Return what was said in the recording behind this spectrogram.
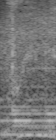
Premium.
